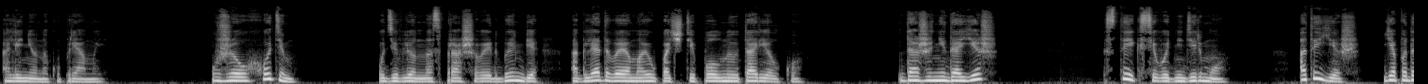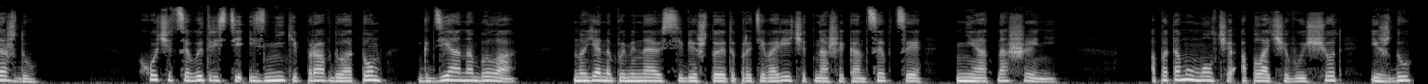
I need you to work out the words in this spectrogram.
олененок упрямый. «Уже уходим?» — удивленно спрашивает Бэмби, оглядывая мою почти полную тарелку. «Даже не доешь?» «Стейк сегодня дерьмо. А ты ешь, я подожду». Хочется вытрясти из Ники правду о том, где она была, но я напоминаю себе, что это противоречит нашей концепции не отношений, а потому молча оплачиваю счет и жду,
